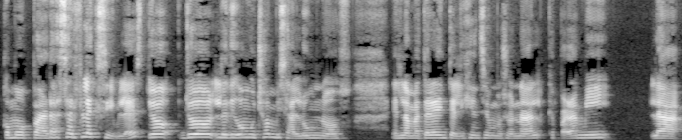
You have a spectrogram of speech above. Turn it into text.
como para ser flexibles. Yo, yo le digo mucho a mis alumnos en la materia de inteligencia emocional que para mí la,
